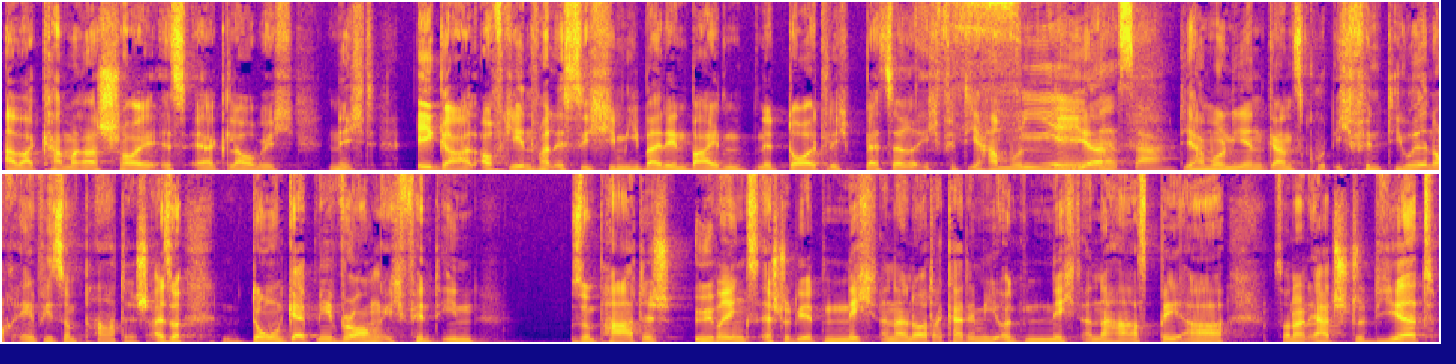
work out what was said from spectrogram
Aber kamerascheu ist er, glaube ich, nicht. Egal, auf jeden Fall ist die Chemie bei den beiden eine deutlich bessere. Ich finde, die harmonieren, die harmonieren ganz gut. Ich finde Julian auch irgendwie sympathisch. Also, don't get me wrong, ich finde ihn sympathisch. Übrigens, er studiert nicht an der Nordakademie und nicht an der HSPA, sondern er hat studiert,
